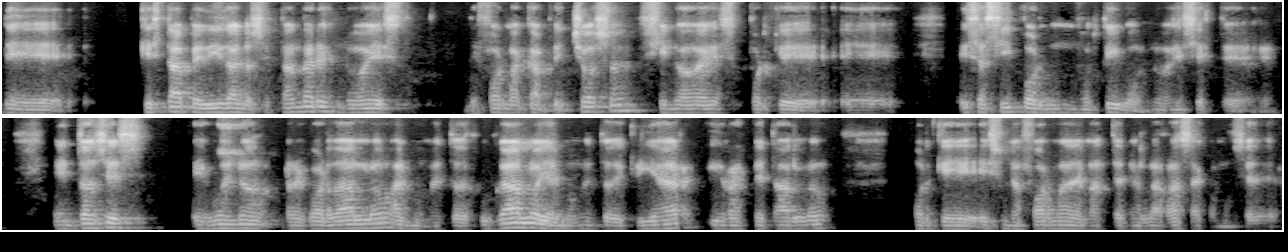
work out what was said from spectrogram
que está pedida en los estándares no es de forma caprichosa, sino es porque eh, es así por un motivo, no es este. Entonces es bueno recordarlo al momento de juzgarlo y al momento de criar y respetarlo, porque es una forma de mantener la raza como se debe.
